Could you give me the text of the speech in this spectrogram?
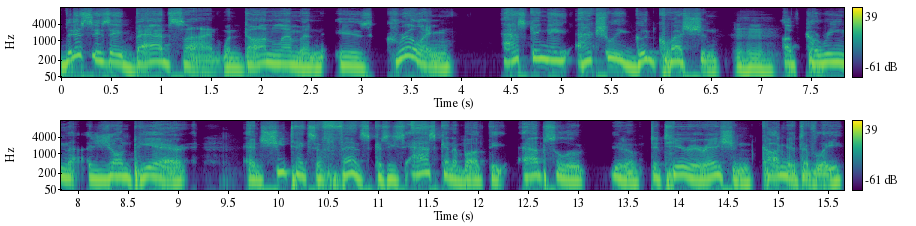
this is a bad sign when don lemon is grilling asking a actually good question Mhm. of Karine Jean Pierre, and she takes offense because he's asking about the absolute, you know, deterioration cognitively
